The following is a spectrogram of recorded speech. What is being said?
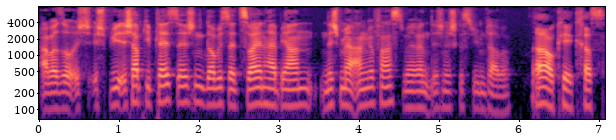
Aber so, ich, ich spiele, ich habe die Playstation, glaube ich, seit zweieinhalb Jahren nicht mehr angefasst, während ich nicht gestreamt habe. Ah, okay, krass.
